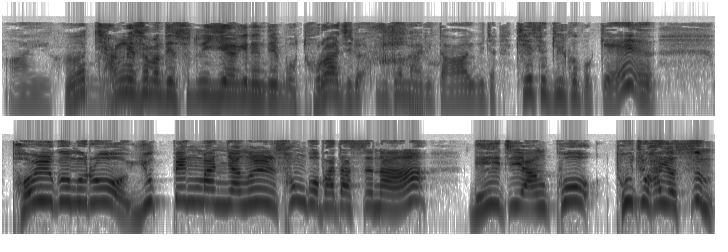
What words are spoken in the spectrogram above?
아이고. 어? 장례사만 됐어도 이해하겠는데 뭐 도라지를. 그게 아, 말이다. 이거 자, 계속 읽어볼게. 벌금으로 600만 양을 선고받았으나 내지 않고 도주하였음.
